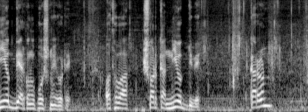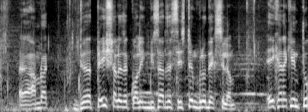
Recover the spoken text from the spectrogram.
নিয়োগ দেওয়ার কোনো প্রশ্নই ওঠে। অথবা সরকার নিয়োগ দিবে। কারণ আমরা দু হাজার তেইশ সালে যে কলিং ভিসার যে সিস্টেমগুলো দেখছিলাম, এইখানে কিন্তু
